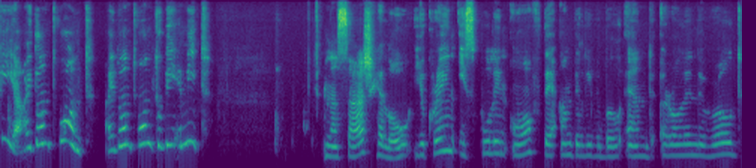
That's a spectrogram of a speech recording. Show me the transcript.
fear. I don't want. I don't want to be a meat. Nasaj, hello. Ukraine is pulling off the unbelievable and rolling the world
